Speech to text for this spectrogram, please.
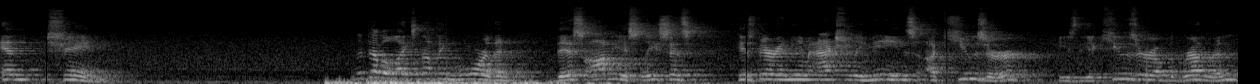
and shame. The devil likes nothing more than this, obviously, since his very name actually means accuser. He's the accuser of the brethren.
